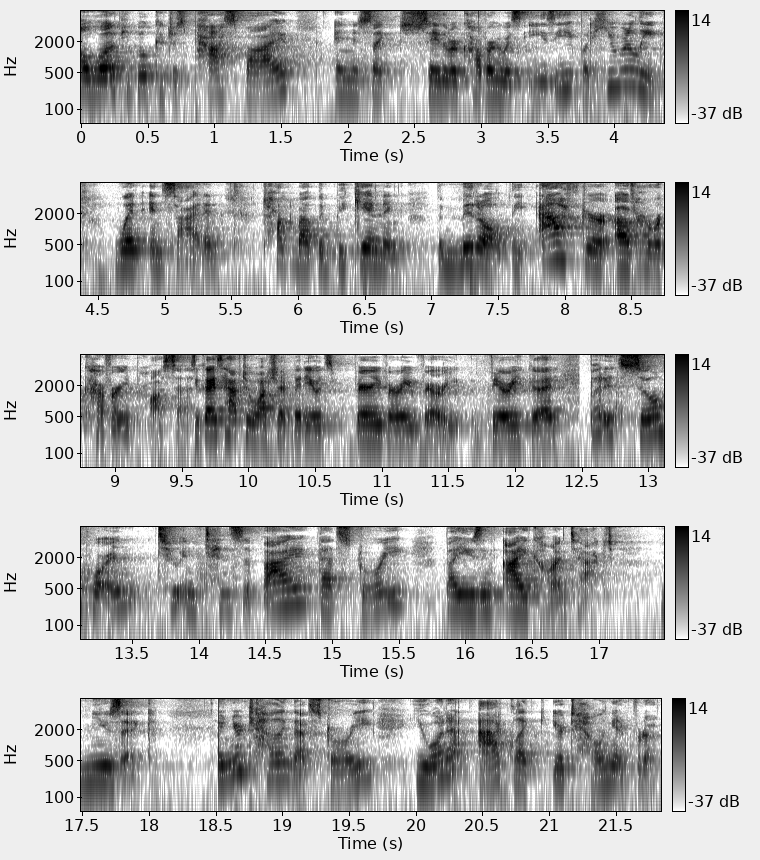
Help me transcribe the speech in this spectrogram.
a lot of people could just pass by and just like say the recovery was easy, but he really went inside and talked about the beginning, the middle, the after of her recovery process. You guys have to watch that video. It's very, very, very, very good. But it's so important to intensify that story by using eye contact, music. When you're telling that story, you want to act like you're telling it for the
